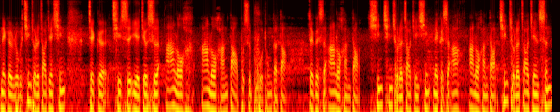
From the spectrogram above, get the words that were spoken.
那个如果清楚的照见心，这个其实也就是阿罗阿罗汉道，不是普通的道。这个是阿罗汉道，心清楚的照见心，那个是阿阿罗汉道。清楚的照见身，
